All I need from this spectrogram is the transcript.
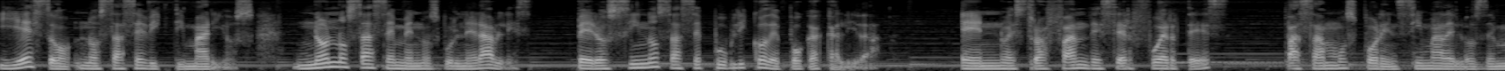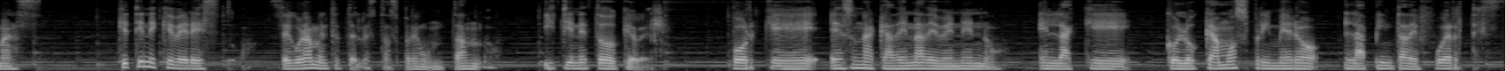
Y eso nos hace victimarios, no nos hace menos vulnerables, pero sí nos hace público de poca calidad. En nuestro afán de ser fuertes, pasamos por encima de los demás. ¿Qué tiene que ver esto? Seguramente te lo estás preguntando. Y tiene todo que ver. Porque es una cadena de veneno en la que colocamos primero la pinta de fuertes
